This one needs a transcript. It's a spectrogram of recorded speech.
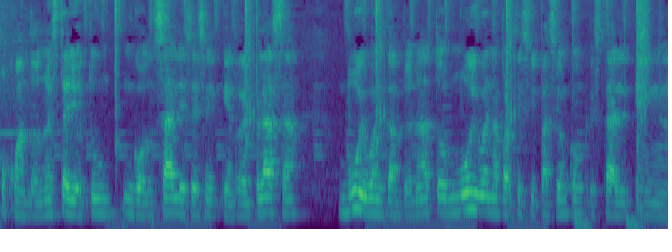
O cuando no está Yotun, González es el quien reemplaza. Muy buen campeonato, muy buena participación con Cristal en,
